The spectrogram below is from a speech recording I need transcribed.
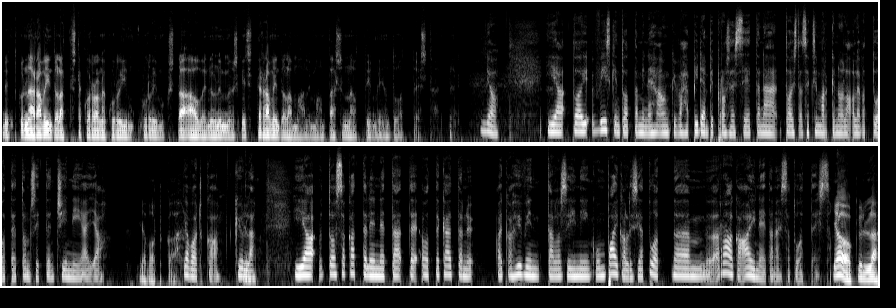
nyt kun nämä ravintolat tästä koronakurimuksesta on auennut, niin myöskin sitten ravintolamaailma on päässyt nauttimaan meidän tuotteista. Että niin. Joo. Ja toi viskin tuottaminenhan onkin vähän pidempi prosessi, että nämä toistaiseksi markkinoilla olevat tuotteet on sitten chiniä ja ja vodkaa. Ja vodkaa, kyllä. Joo. Ja tuossa kattelin, että te olette käyttänyt aika hyvin tällaisia niin kuin paikallisia tuot, ähm, raaka-aineita näissä tuotteissa. Joo, kyllä.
